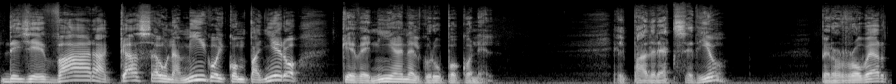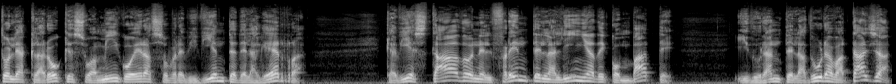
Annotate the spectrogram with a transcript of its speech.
de llevar a casa a un amigo y compañero que venía en el grupo con él. El padre accedió, pero Roberto le aclaró que su amigo era sobreviviente de la guerra, que había estado en el frente en la línea de combate, y durante la dura batalla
